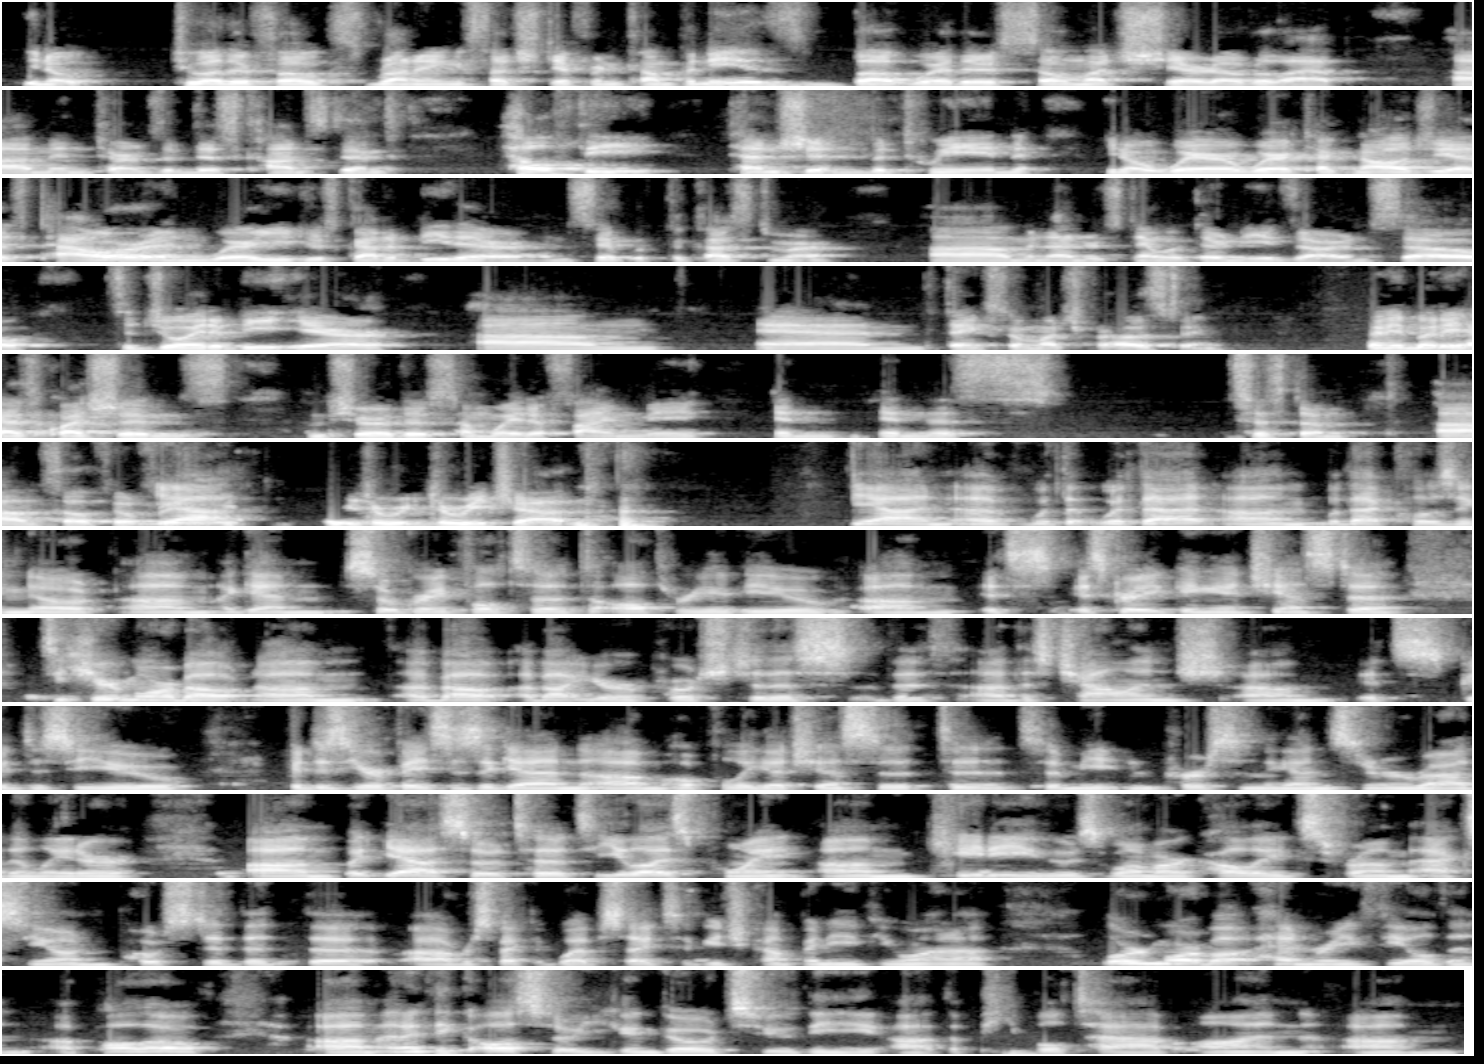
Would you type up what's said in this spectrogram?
you know, two other folks running such different companies, but where there's so much shared overlap um, in terms of this constant healthy tension between you know where where technology has power and where you just got to be there and sit with the customer um, and understand what their needs are. And so it's a joy to be here. Um, and thanks so much for hosting. If anybody has questions, I'm sure there's some way to find me in in this system. Um, so feel free yeah. to, to, to reach out. Yeah, and uh, with with that um, with that closing note, um, again, so grateful to, to all three of you. Um, it's it's great getting a chance to to hear more about um, about about your approach to this this uh, this challenge. Um, it's good to see you, good to see your faces again. Um, hopefully, get a chance to, to, to meet in person again sooner rather than later. but yeah, so to, to Eli's point, Katie, who's one of our colleagues from Accion, posted the the uh, respective websites of each company if you want to learn more about Henry, Field, and Apollo. Um, and I think also you can go to the uh, the People tab on um,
